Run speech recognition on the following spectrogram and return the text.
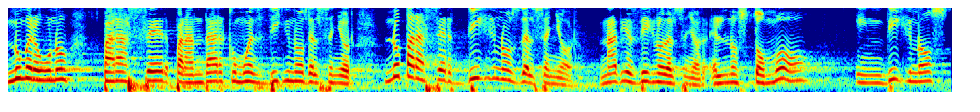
número uno, para ser, para andar como es digno del Señor, no para ser dignos del Señor. Nadie es digno del Señor. Él nos tomó indignos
